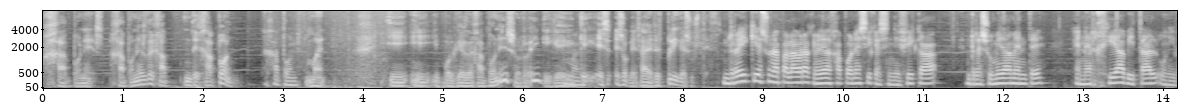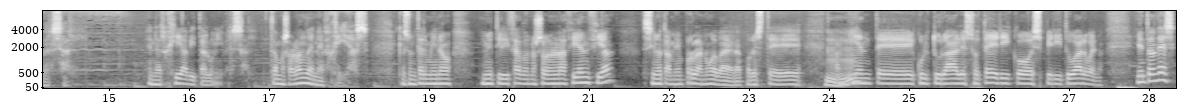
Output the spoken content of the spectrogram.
Japonés. Japonés de, Jap- de Japón. de Japón. Bueno. ¿Y, y, y por qué es de japonés o Reiki? ¿Qué, Bueno. qué es eso que es? A ver, explíquese usted. Reiki es una palabra que viene del japonés y que significa, resumidamente, energía vital universal. Energía vital universal. Estamos hablando de energías, que es un término muy utilizado no solo en la ciencia, sino también por la nueva era, por este ambiente cultural, esotérico, espiritual, bueno. Y entonces,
